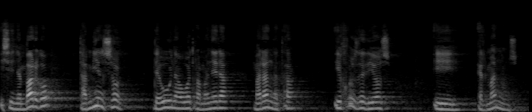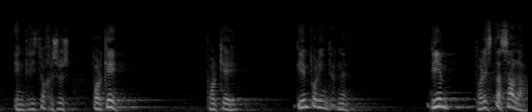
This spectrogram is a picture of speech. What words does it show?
Y sin embargo también son de una u otra manera Maranatha, hijos de Dios y hermanos en Cristo Jesús. ¿Por qué? Porque bien por Internet, bien por esta sala,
